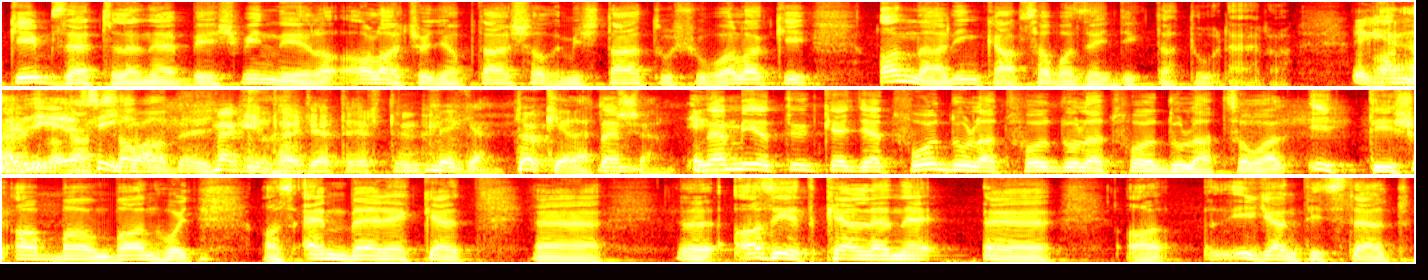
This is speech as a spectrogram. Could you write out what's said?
képzetlenebb és minél alacsonyabb társadalmi státusú valaki, annál inkább szavaz egy diktatúrára. Igen, annál ez inkább van. szavaz egy Megint egyetértünk. Igen, tökéletesen. nem, Igen. nem értünk egyet, fordulat, fordulat, fordulat, szóval itt is abban van, hogy az embereket eh, eh, azért kellene eh, a igen tisztelt,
